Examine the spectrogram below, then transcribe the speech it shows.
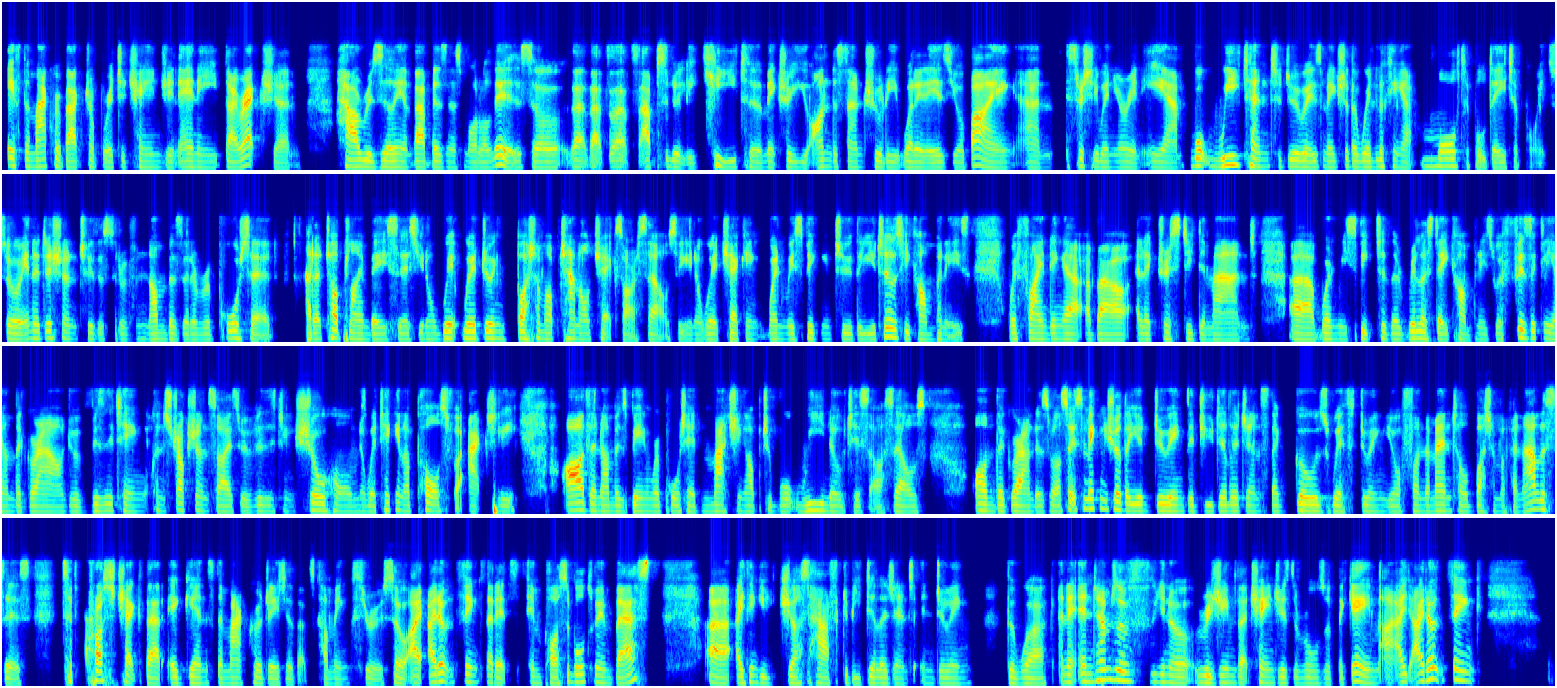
if the macro backdrop were to change in any direction, how resilient that business model is. So that, that that's absolutely key to make sure you understand truly what it is you're buying, and especially when you're in EM. What we tend to do is make sure that we're looking at multiple data points. So in addition to the sort of numbers that are reported at a top line basis, you know, we're, we're doing bottom up channel checks ourselves. So you know, we're checking when we're speaking to the utility companies, we're finding out about electricity demand. Uh, when we speak to the real estate estate companies. We're physically on the ground. We're visiting construction sites. We're visiting show homes. And we're taking a pulse for actually are the numbers being reported matching up to what we notice ourselves on the ground as well. So it's making sure that you're doing the due diligence that goes with doing your fundamental bottom up analysis to cross check that against the macro data that's coming through. So I, I don't think that it's impossible to invest. Uh, I think you just have to be diligent in doing the work. And in terms of you know regime that changes the rules of the game, I, I don't think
